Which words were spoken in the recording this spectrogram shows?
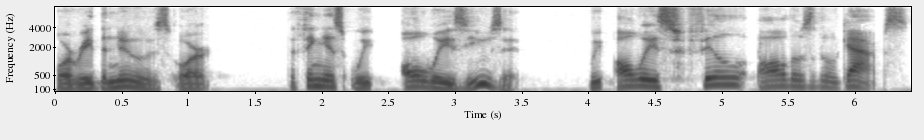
or read the news or the thing is we always use it we always fill all those little gaps,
